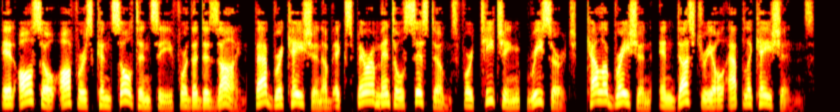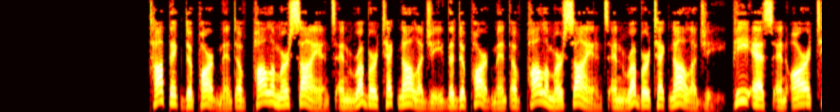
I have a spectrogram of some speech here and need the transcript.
It also offers consultancy for the design, fabrication of experimental systems for teaching, research, calibration, industrial applications. Topic Department of Polymer Science and Rubber Technology The Department of Polymer Science and Rubber Technology PS&RT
